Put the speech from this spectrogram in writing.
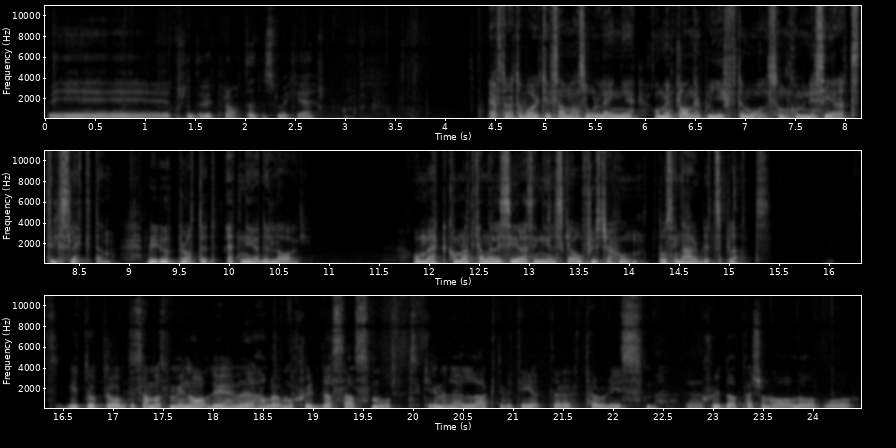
Vi... Jag tror inte vi pratade så mycket. Efter att ha varit tillsammans så länge och med planer på giftermål som kommunicerats till släkten blir uppbrottet ett nederlag. Och Mert kommer att kanalisera sin ilska och frustration på sin arbetsplats. Mitt uppdrag tillsammans med min avdelning det handlar om att skydda SAS mot kriminella aktiviteter, terrorism, eh, skydda personal och, och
